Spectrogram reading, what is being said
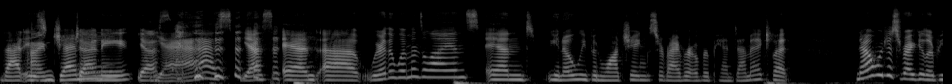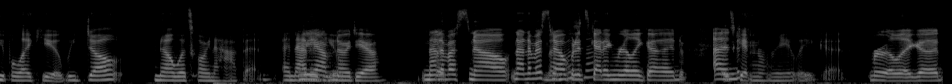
That is Jenny. Jenny, yes. Yes. yes. And uh, we're the Women's Alliance, and you know we've been watching Survivor over pandemic, but now we're just regular people like you. We don't know what's going to happen, and we have you. no idea. None But- of us know. None of us None know, of but us it's know. getting really good. And It's getting really good. Really good.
